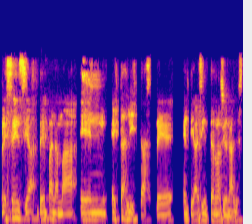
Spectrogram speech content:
presencia de Panamá en estas listas de entidades internacionales.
